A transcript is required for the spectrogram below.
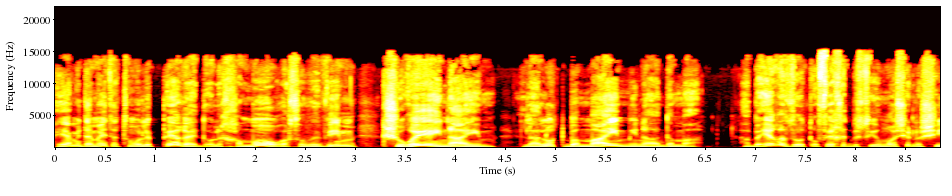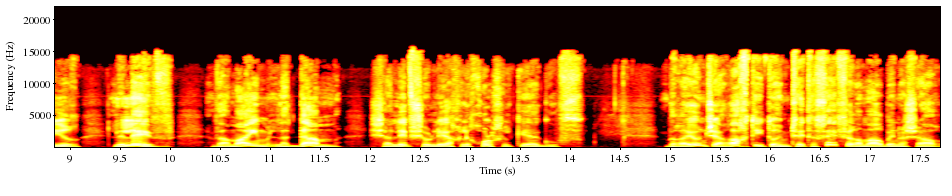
היה מדמה את עצמו לפרד או לחמור הסובבים קשורי עיניים, לעלות במים מן האדמה. הבאר הזאת הופכת בסיומו של השיר ללב, והמים לדם שהלב שולח לכל חלקי הגוף. בריאיון שערכתי איתו עם צאת הספר אמר בין השאר,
